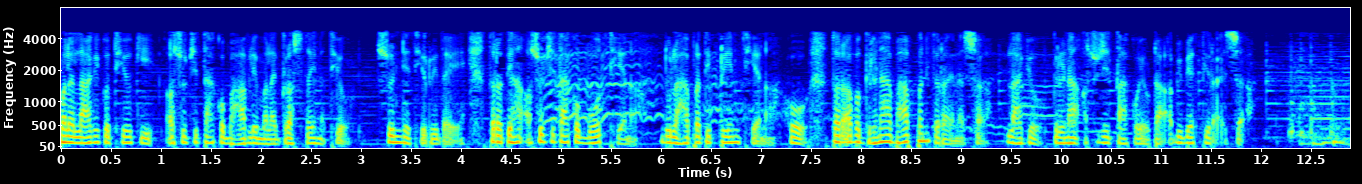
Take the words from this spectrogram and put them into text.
मलाई लागेको थियो कि असुचिताको भावले मलाई ग्रस्दैन थियो शून्य थियो हृदय। तर त्यहाँ असुचिताको बोध थिएन दुलाहाप्रति प्रेम थिएन। हो तर अब घृणाभाव पनि त रहेनछ। लाग्यो घृणा असुचिताको एउटा अभिव्यक्ति रहेछ।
